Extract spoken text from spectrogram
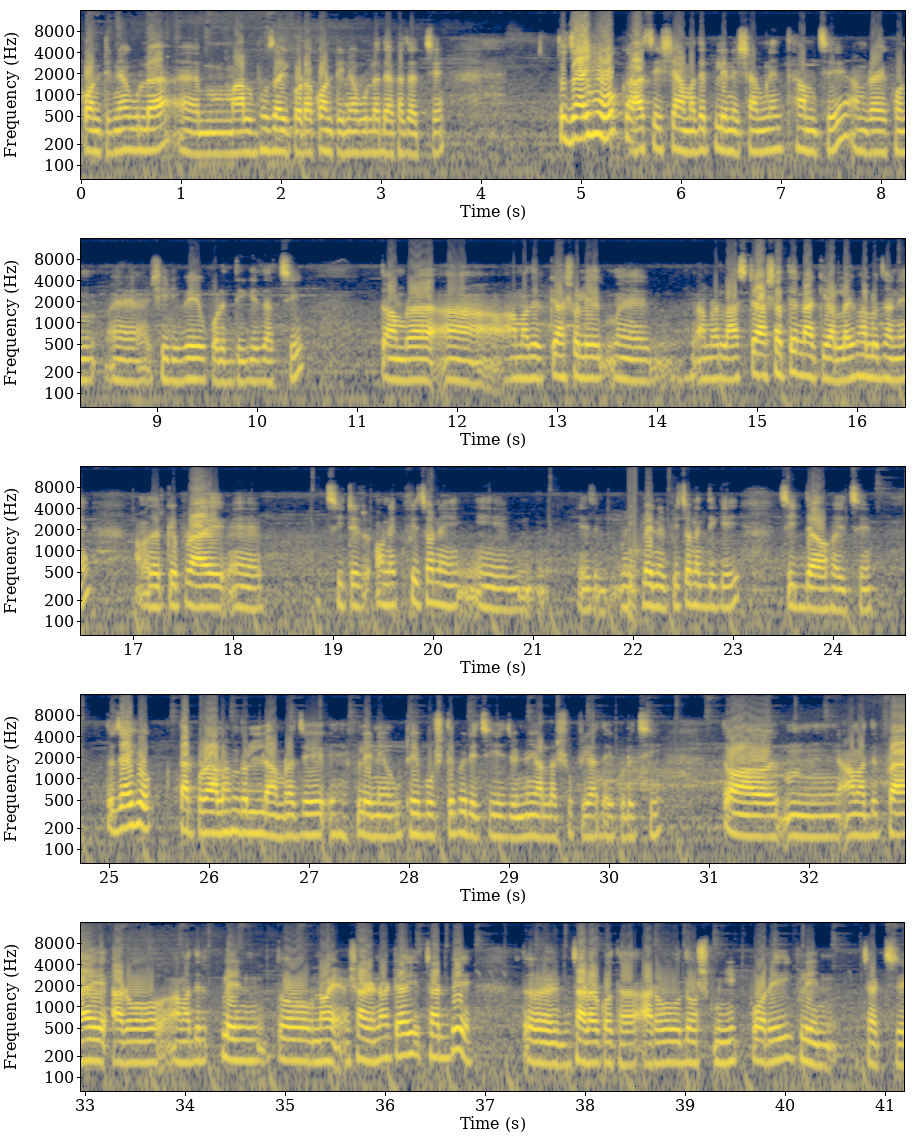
কন্টেনারগুলা মাল ভোজাই করা কন্টেনারগুলা দেখা যাচ্ছে। তো যাই হোক, আজ এসে আমাদের প্লেনের সামনে থামছে। আমরা এখন সিঁড়ি বেয়ে উপরের দিকে যাচ্ছি। তো আমরা আমাদেরকে আসলে আমরা লাস্টে আসাতে নাকি আল্লাহ ভালো জানে, আমাদেরকে প্রায় সিটের অনেক পিছনে মানে প্লেনের পিছনের দিকেই সিট দেওয়া হয়েছে। তো যাই হোক, তারপর আলহামদুলিল্লাহ আমরা যে প্লেনে উঠে বসতে পেরেছি, এই জন্যই আল্লাহ শুক্রিয়া আদায় করেছি। তো আমাদের প্রায় আরও আমাদের প্লেন তো নয়, সাড়ে নয়টায় ছাড়বে, তো ছাড়ার কথা আরও দশ মিনিট পরেই প্লেন ছাড়ছে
